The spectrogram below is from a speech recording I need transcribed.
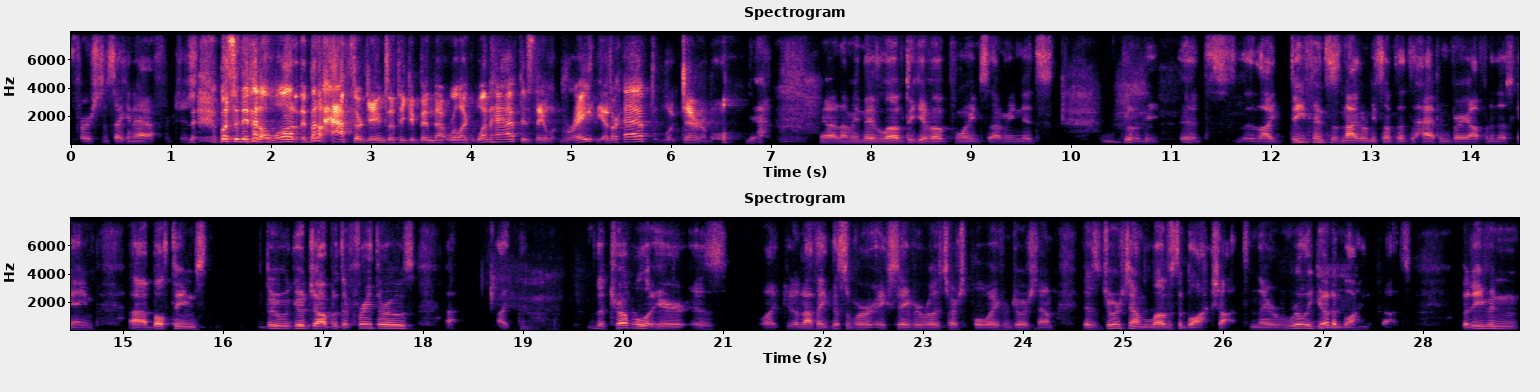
first and second half. Just, but so they've had a lot. Of, about half their games, I think, have been that where like one half is they look great, the other half look terrible. Yeah, yeah. And I mean, they love to give up points. I mean, it's going to be it's like defense is not going to be something that happens very often in this game. Uh, both teams do a good job with their free throws. Uh, like the trouble here is like, and I think this is where Xavier really starts to pull away from Georgetown, is Georgetown loves to block shots, and they're really good mm. at blocking shots. But even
